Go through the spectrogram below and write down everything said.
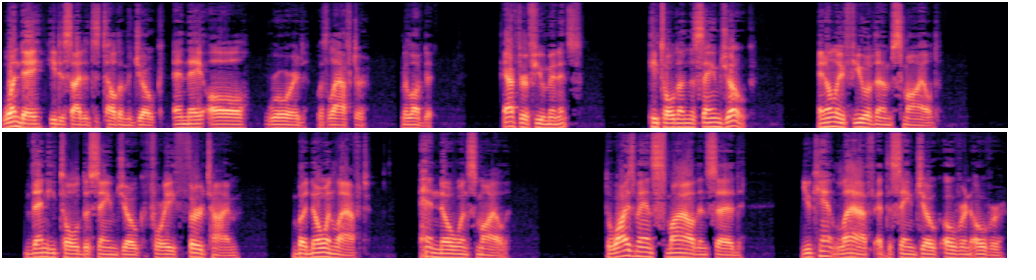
One day he decided to tell them a joke, and they all roared with laughter. They loved it. After a few minutes, he told them the same joke, and only a few of them smiled. Then he told the same joke for a third time, but no one laughed, and no one smiled. The wise man smiled and said, You can't laugh at the same joke over and over.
